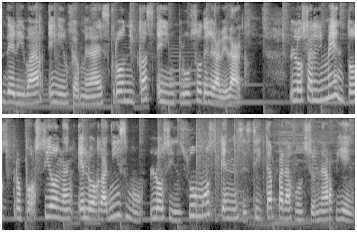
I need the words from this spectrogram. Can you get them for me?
derivar en enfermedades crónicas e incluso de gravedad. Los alimentos proporcionan el organismo los insumos que necesita para funcionar bien.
